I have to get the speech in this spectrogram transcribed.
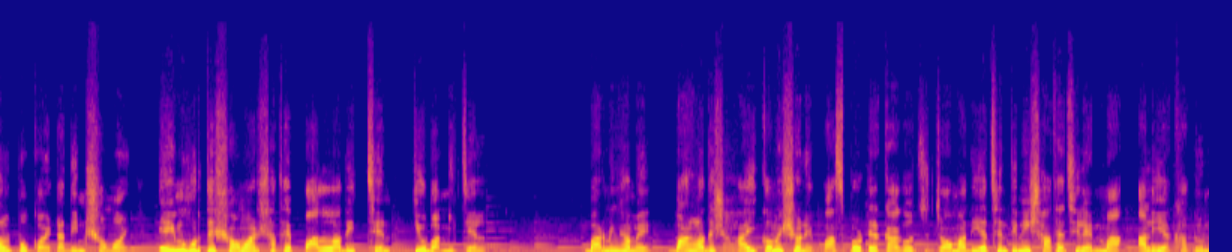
অল্প কয়টা দিন সময়। এই মুহূর্তে সময়ের সাথে পাল্লা দিচ্ছেন কিউবা মিচেল। বার্মিংহামে বাংলাদেশ হাই কমিশনে পাসপোর্টের কাগজ জমা দিয়েছেন তিনি, সাথে ছিলেন মা Aliya Khatun.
